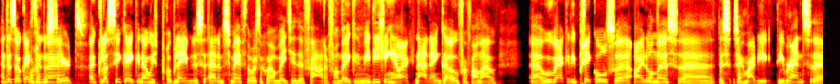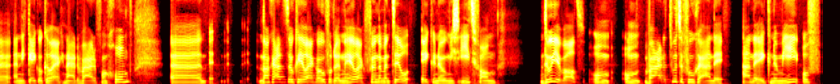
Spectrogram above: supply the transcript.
en dat is ook echt een, een klassiek economisch probleem. Dus Adam Smith wordt toch wel een beetje de vader van de economie. Die ging heel erg nadenken over van nou, hoe werken die prikkels, idleness, dus zeg maar die, die rent. en die keek ook heel erg naar de waarde van grond. Uh, dan gaat het ook heel erg over een heel erg fundamenteel economisch iets van doe je wat om, om waarde toe te voegen aan de, aan de economie of,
